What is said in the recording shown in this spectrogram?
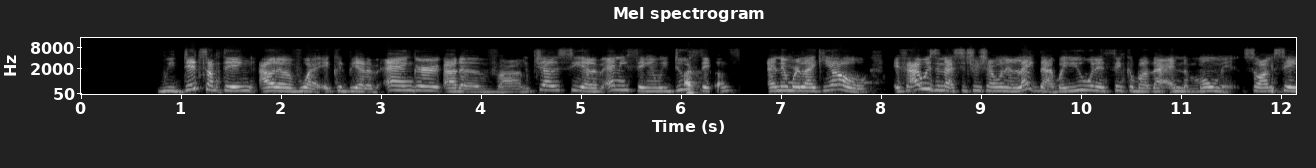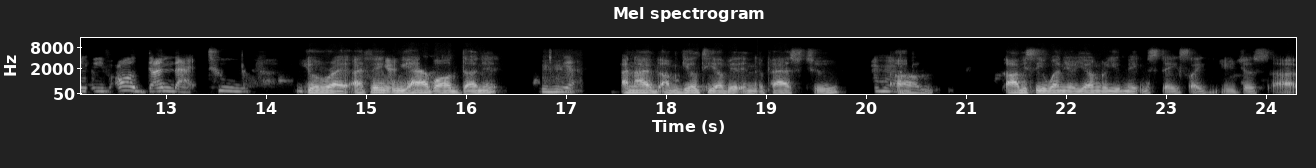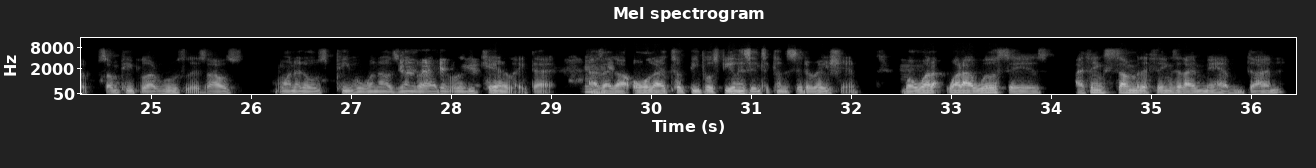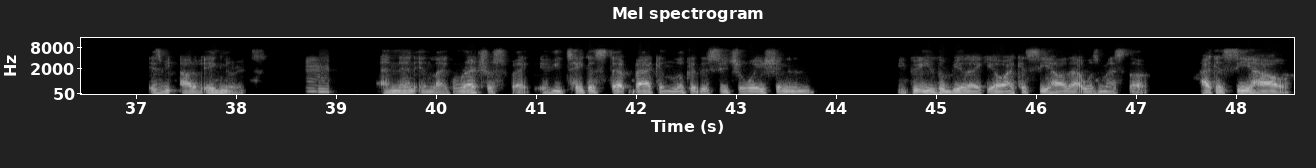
we did something out of what it could be out of anger out of um, jealousy out of anything and we do I- things and then we're like yo if i was in that situation i wouldn't like that but you wouldn't think about that in the moment so i'm saying we've all done that too You're right. I think Yeah. we have all done it, Mhm. Yeah. and I've, I'm guilty of it in the past too. Mhm. Um, obviously, when you're younger, you make mistakes. Like you just, uh, some people are ruthless. I was one of those people when I was younger. I didn't really care like that. As I got older, I took people's feelings into consideration. But what what I will say is, I think some of the things that I may have done is be out of ignorance. Mm. And then in like retrospect, if you take a step back and look at the situation and you could you could be like, yo, I could see how that was messed up. I could see how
